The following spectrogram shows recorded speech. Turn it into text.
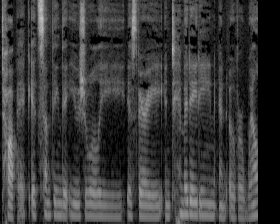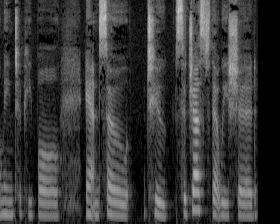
topic. It's something that usually is very intimidating and overwhelming to people. And so to suggest that we should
